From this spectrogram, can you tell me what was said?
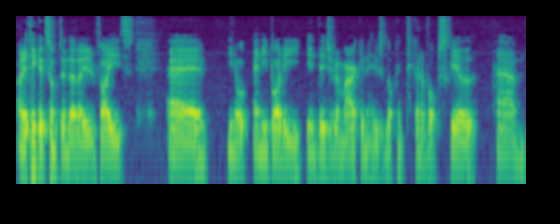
and I think it's something that I advise, uh, you know, anybody in digital marketing who's looking to kind of upskill um,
